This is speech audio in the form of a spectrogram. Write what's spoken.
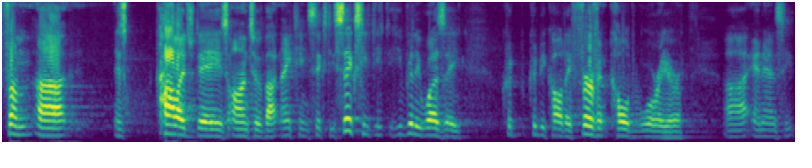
From uh, his college days on to about 1966, he, he really was a, could, could be called a fervent Cold Warrior. Uh, and as he,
